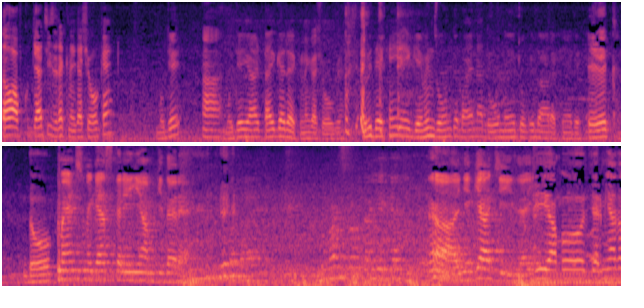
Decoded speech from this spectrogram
तो आपको क्या चीज़ रखने का शौक है? मुझे? हाँ। मुझे यार टाइगर रखने का शौक है। अभी देखें ये गेमिंग जोन के बाहर ना दो नए चौकीदार रखे हैं देखें। एक दो। कमेंट्स में गैस करें ये हम किधर है। हाँ ये क्या चीज़ है? जी अब जर्मिया का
